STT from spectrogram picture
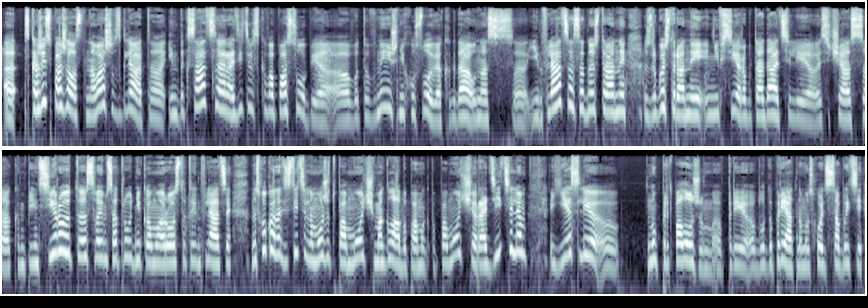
Э, скажите, пожалуйста, на ваш взгляд, э, индексация родительского пособия э, вот в нынешних условиях, когда у нас инфляция, с одной стороны, с другой стороны, не все работодатели сейчас компенсируют своим сотрудникам рост этой инфляции, насколько она действительно может помочь, могла бы помочь родителям, если ну, предположим, при благоприятном исходе событий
